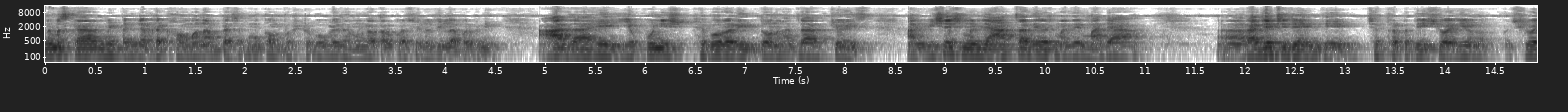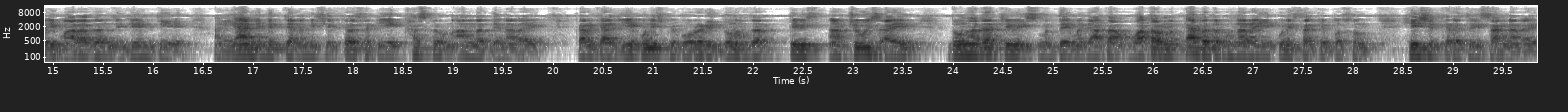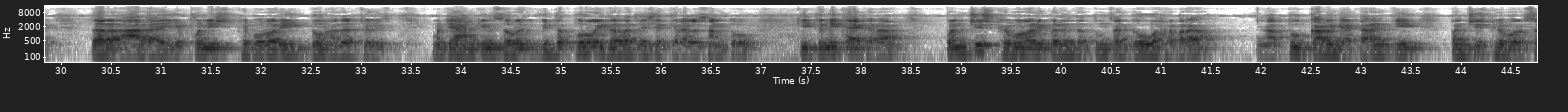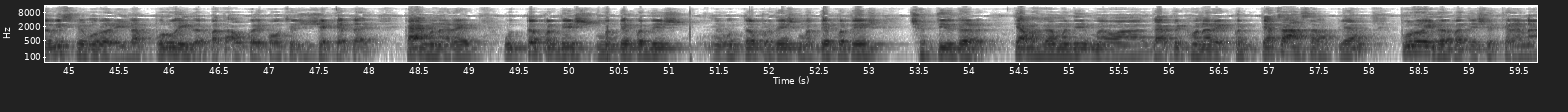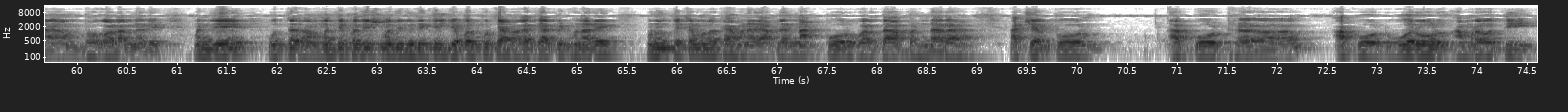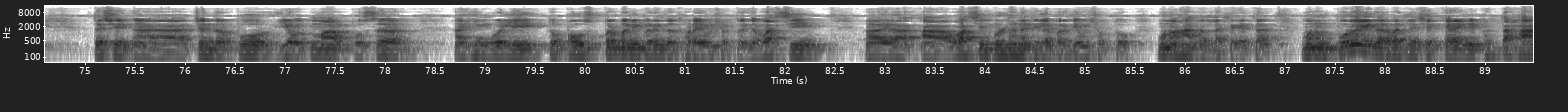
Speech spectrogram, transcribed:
नमस्कार मी पंजाब हवामान अभ्यासक मुक्काम पोस्ट गोगळे धामणगाव तालुका सेलू जिल्हा परभणी. आज आहे एकोणीस फेब्रुवारी दोन हजार चोवीस. आणि विशेष म्हणजे आजचा दिवस म्हणजे माझ्या राजाची जयंती आहे छत्रपती शिवाजी शिवाजी महाराजांची जयंती आहे. आणि या निमित्तानं मी शेतकऱ्यासाठी एक खास करून अंदाज देणार आहे. कारण की आज एकोणीस फेब्रुवारी दोन हजार तेवीस चोवीस आहे. दोन हजार चोवीसमध्ये म्हणजे आता वातावरणात काय बदल होणार आहे एकोणीस तारखेपासून हे शेतकऱ्याचंही सांगणार आहे. तर आज आहे एकोणीस फेब्रुवारी दोन हजार चोवीस. म्हणजे आणखीन सर्व पूर्व विदर्भातल्या शेतकऱ्याला सांगतो की तुम्ही काय करा पंचवीस फेब्रुवारी पर्यंत तुमचा गहू हरभरा अं, तूर काढून घ्या. कारण की पंचवीस फेब्रुवारी सव्वीस फेब्रुवारीला पूर्व विदर्भात अवकाळी पावसाची शक्यता आहे. काय होणार आहे? उत्तर प्रदेश मध्य प्रदेश उत्तर प्रदेश मध्य प्रदेश छत्तीसगड त्या भागामध्ये गारपीट होणार आहे. पण त्याचा असर आपल्या पूर्व विदर्भातल्या शेतकऱ्यांना भोगावं लागणार आहे. म्हणजे उत्तर मध्य प्रदेशमध्ये देखील जबलपूर त्या भागात गारपीट होणार आहे. म्हणून त्याच्यामुळे काय होणार आहे? आपल्या नागपूर वर्धा भंडारा अचलपूर अकोट अं, अकोट वरुड अमरावती तसेच अं, चंद्रपूर यवतमाळ पुसद हिंगोली तो पाऊस परभणीपर्यंत थोडा येऊ शकतो. वाशिम वाशिम बुलढाणा जिल्ह्यापर्यंत येऊ शकतो. म्हणून हा अंदाज लक्षात घ्यायचा. म्हणून पूर्व विदर्भातल्या शेतकऱ्यांनी फक्त हा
